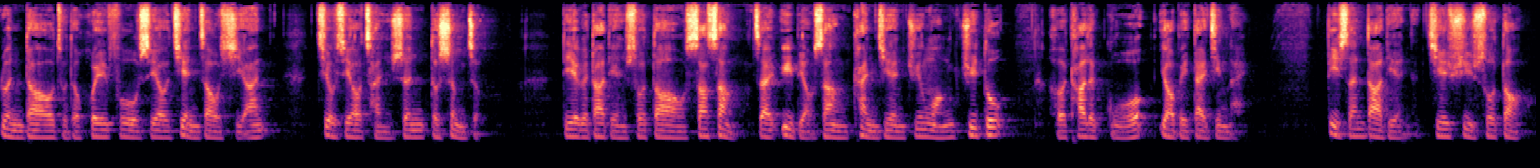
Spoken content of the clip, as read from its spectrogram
论到主的恢复是要建造喜安，就是要产生得胜者。第二个大点说到沙上在预表上看见君王居多和他的国要被带进来。第三大点接续说道，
